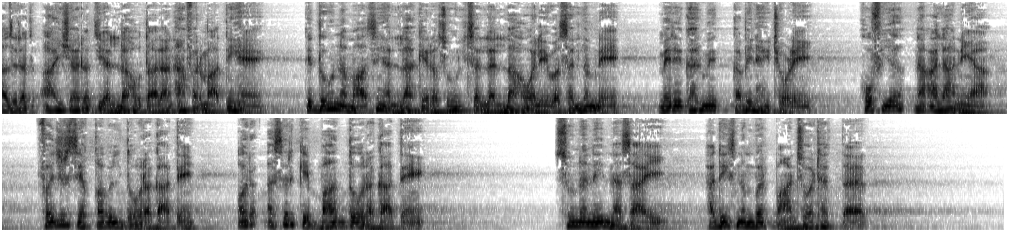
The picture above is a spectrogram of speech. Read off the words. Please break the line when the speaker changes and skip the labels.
حضرت عائشہ رضی اللہ تعالیٰ عنہ فرماتی ہیں کہ دو نمازیں اللہ کے رسول صلی اللہ علیہ وسلم نے میرے گھر میں کبھی نہیں چھوڑی خفیہ نہ علانیہ۔ فجر سے قبل دو رکاتیں اور عصر کے بعد دو رکاتیں سنن نسائی، حدیث نمبر پانچ سو اٹھتر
